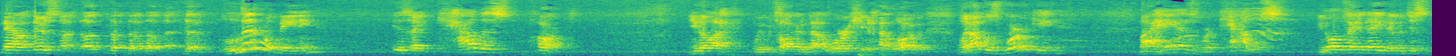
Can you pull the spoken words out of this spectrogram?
now, there's a, a, the, the, the, the, literal meaning is a calloused heart. You know, I, we were talking about working not long ago. When I was working, my hands were calloused. You know what I'm saying? They, they were just,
